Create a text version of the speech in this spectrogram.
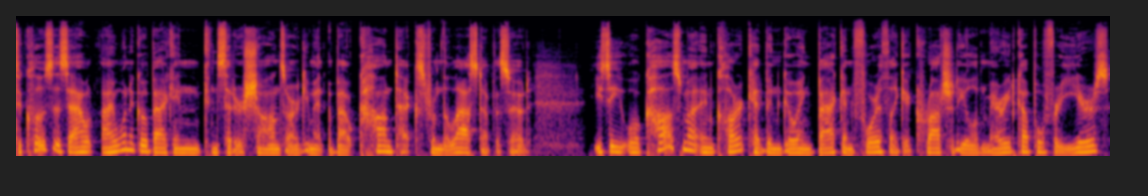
To close this out, I want to go back and consider Sean's argument about context from the last episode. You see, while Kozma and Clark had been going back and forth like a crotchety old married couple for years,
